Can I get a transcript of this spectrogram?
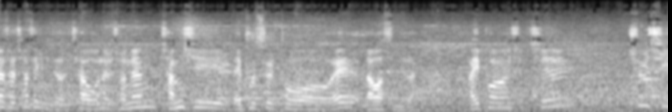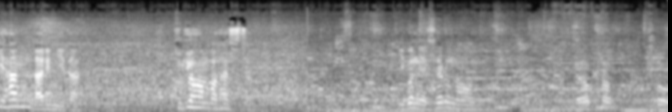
안녕하세요 차승입니다. 자 오늘 저는 잠실 애플스토어에 나왔습니다. 아이폰 17 출시한 날입니다. 구경 한번 하시죠. 이번에 새로 나온 에어팟 프로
